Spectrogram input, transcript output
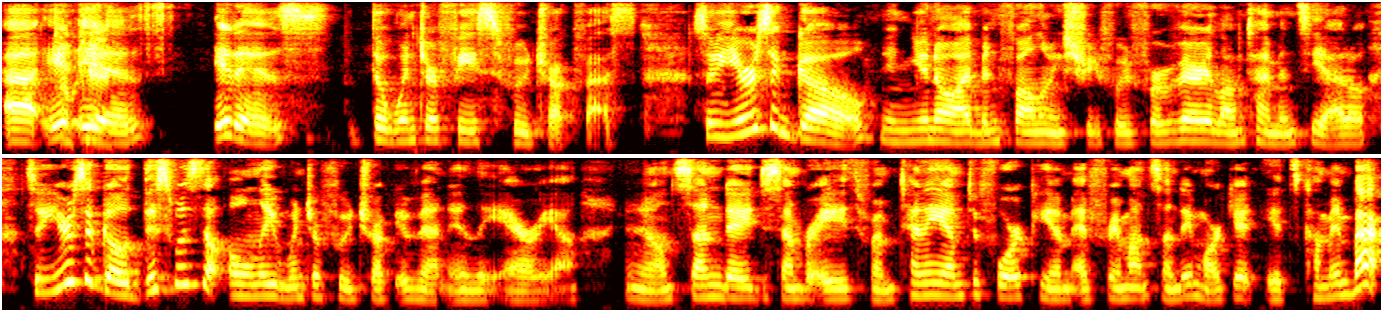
Uh, it Okay. is it is the Winter Feast Food Truck Fest. So years ago, and you know I've been following street food for a very long time in Seattle. So years ago, this was the only winter food truck event in the area. And on Sunday, December 8th from 10 a.m. to 4 p.m. at Fremont Sunday Market, it's coming back.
